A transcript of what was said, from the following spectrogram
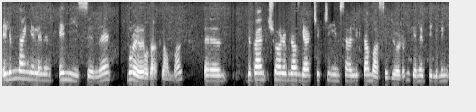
Elimden gelenin en iyisine buraya odaklanmak. E, ve ben şu ara biraz gerçekçi iyimserlikten bahsediyorum. Gene bilimin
